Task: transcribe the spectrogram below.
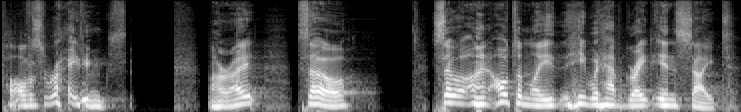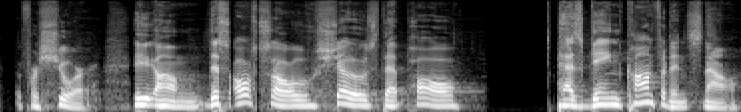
Paul's writings. All right? So, so and ultimately, he would have great insight for sure. He, um, this also shows that Paul has gained confidence now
